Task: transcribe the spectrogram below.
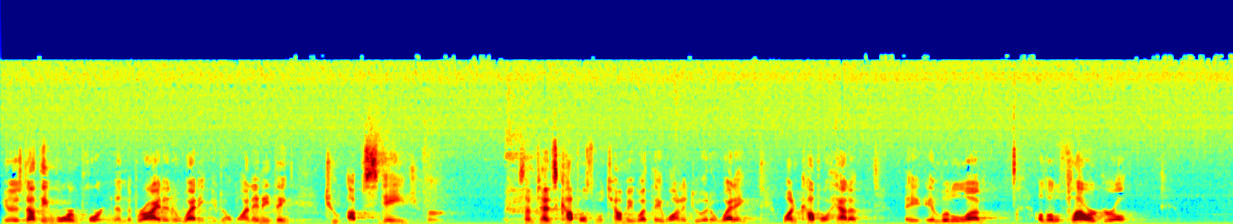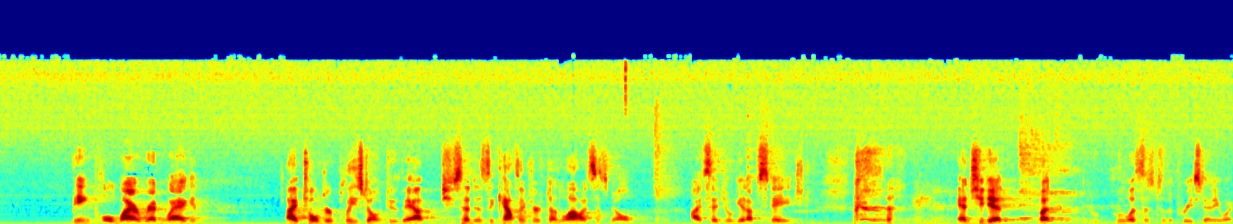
You know, there's nothing more important than the bride at a wedding. You don't want anything to upstage her. Sometimes couples will tell me what they want to do at a wedding. One couple had a, a, a little, um, a little flower girl being pulled by a red wagon. I told her, please don't do that. She said, does the Catholic Church not allow? I said, no. I said, you'll get upstaged. and she did. But who, listens to the priest anyway?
